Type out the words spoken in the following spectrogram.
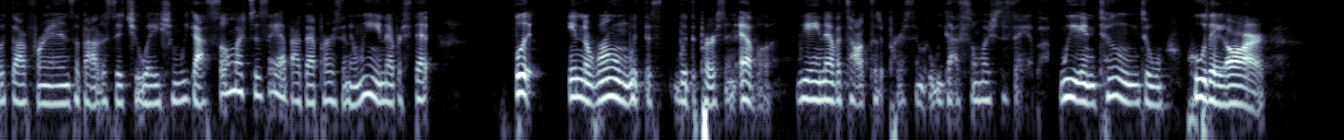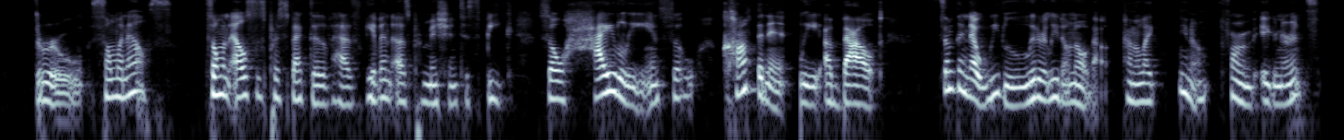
with our friends about a situation. We got so much to say about that person, and we ain't never stepped foot in the room with the with the person ever. We ain't never talked to the person, but we got so much to say about. We in tune to who they are through someone else. Someone else's perspective has given us permission to speak so highly and so confidently about something that we literally don't know about. Kind of like, you know, form of ignorance.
